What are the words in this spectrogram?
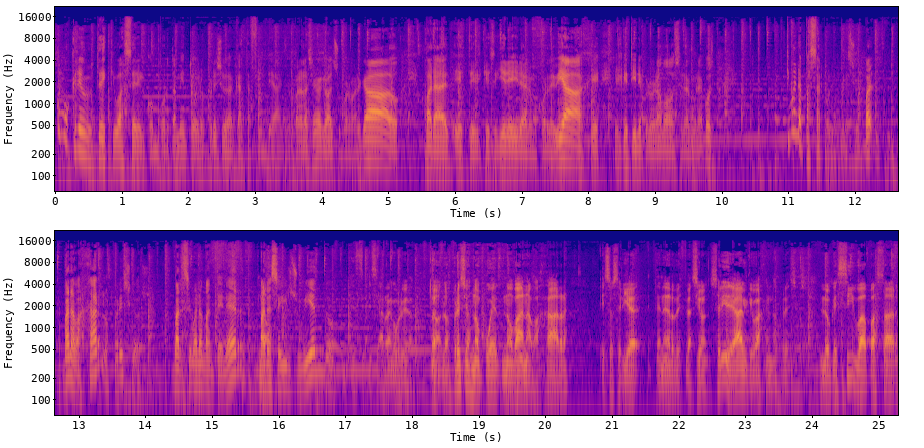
¿Cómo creen ustedes que va a ser el comportamiento de los precios de acá hasta fin de año? Para la señora que va al supermercado, para este, el que se quiere ir a lo mejor de viaje, el que tiene programado hacer alguna cosa. ¿Qué van a pasar con los precios? ¿Van a bajar los precios? ¿Se van a mantener? ¿Van a seguir subiendo? Se, arrancó primero. No, los precios no, no van a bajar. Eso sería tener deflación. Sería ideal que bajen los precios. Lo que sí va a pasar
